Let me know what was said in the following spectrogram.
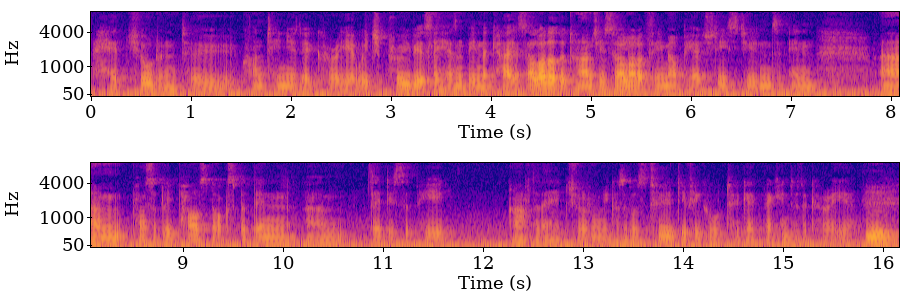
had children to continue their career, which previously hasn't been the case. A lot of the times you saw a lot of female PhD students and um, possibly postdocs, but then um, they disappeared after they had children because it was too difficult to get back into the career. Mm.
